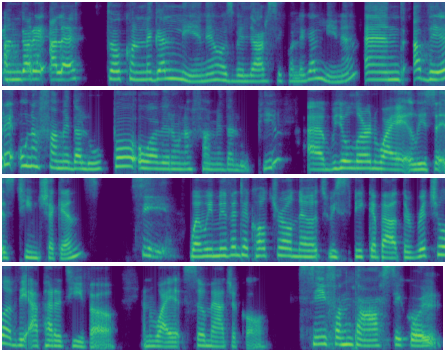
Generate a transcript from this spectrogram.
andare a letto con le galline o svegliarsi con le galline and avere una fame da lupo o avere una fame da lupi. Uh, you'll learn why Elisa is team chickens. Sì. When we move into cultural notes, we speak about the ritual of the aperitivo and why it's so magical. Sì, fantastico. Il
